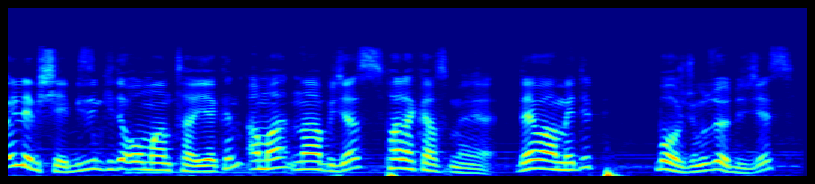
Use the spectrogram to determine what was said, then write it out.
Öyle bir şey. Bizimki de o mantığa yakın. Ama ne yapacağız? Para kasmaya devam edip borcumuzu ödeyeceğiz.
